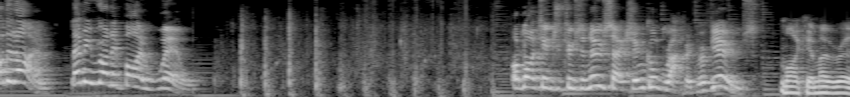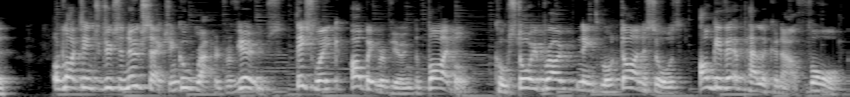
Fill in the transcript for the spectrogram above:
I don't know. Let me run it by Will. I'd like to introduce a new section called Rapid Reviews. Mikey, I'm over here. I'd like to introduce a new section called Rapid Reviews. This week, I'll be reviewing the Bible. Cool story, bro. Needs more dinosaurs. I'll give it a pelican out of four.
